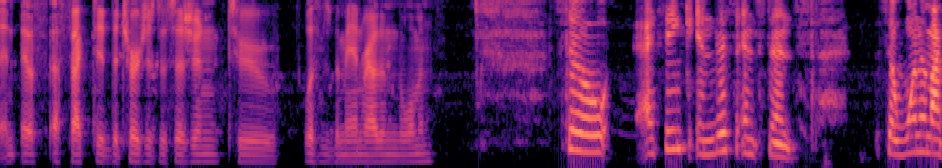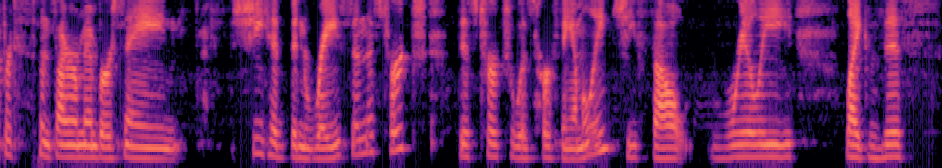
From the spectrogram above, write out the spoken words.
and affected the church's decision to listen to the man rather than the woman? So I think in this instance, so one of my participants, I remember saying she had been raised in this church. This church was her family. She felt really like this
